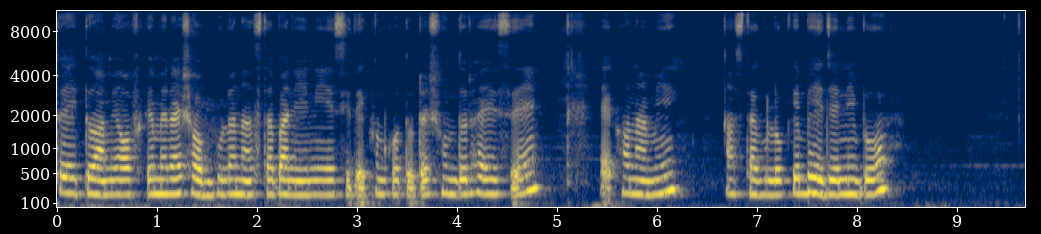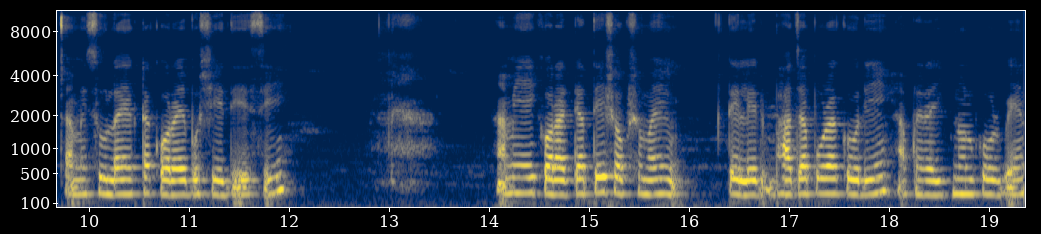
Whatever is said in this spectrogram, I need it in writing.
তো এই তো আমি অফ ক্যামেরায় সবগুলো নাস্তা বানিয়ে নিয়েছি। দেখুন কতটা সুন্দর হয়েছে। এখন আমি নাস্তাগুলোকে ভেজে নিব। আমি চুলায় একটা কড়াই বসিয়ে দিয়েছি। আমি এই কড়াইটাতে সবসময় তেলের ভাজা পোড়া করি। আপনারা ইগনোর করবেন।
